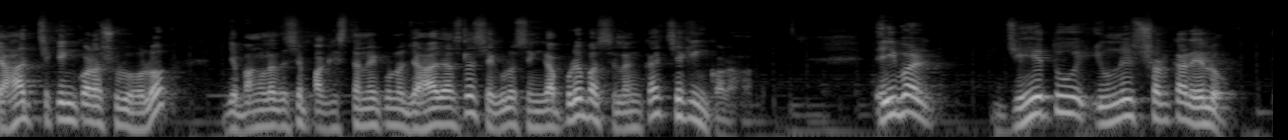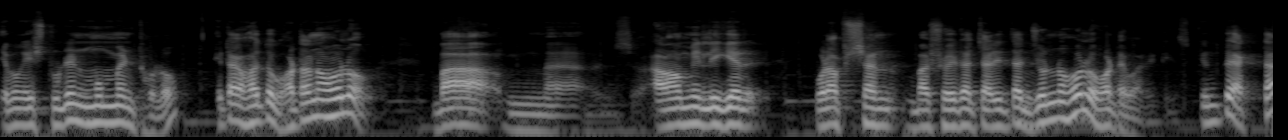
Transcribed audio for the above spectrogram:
জাহাজ চেকিং করা শুরু হলো যে বাংলাদেশে পাকিস্তানের কোনো জাহাজ আসলে সেগুলো সিঙ্গাপুরে বা শ্রীলঙ্কায় চেকিং করা হবে। এইবার যেহেতু ইউনিট সরকার এলো এবং এই স্টুডেন্ট মুভমেন্ট হলো এটা হয়তো ঘটানো হলো বা আওয়ামী লীগের করাপশন বা স্বৈরাচারিতার জন্য হলো হোয়াট এভার ইট ইজ কিন্তু একটা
